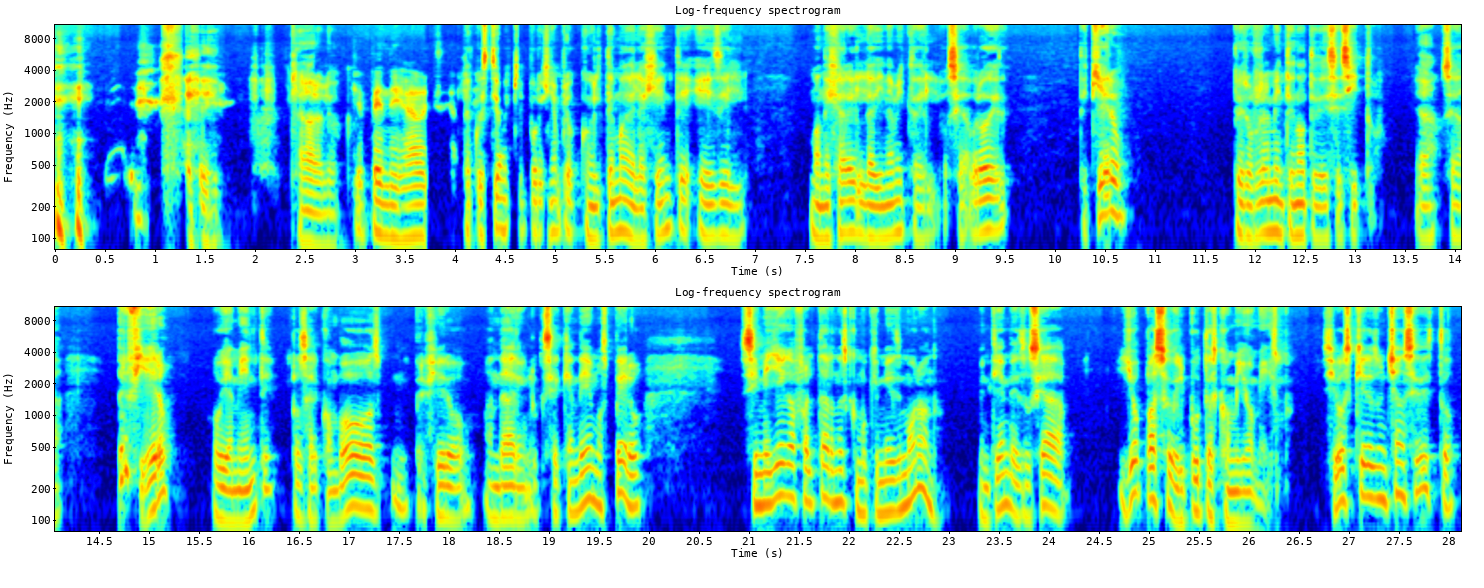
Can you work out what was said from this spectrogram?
claro, loco. Qué pendejada. La cuestión aquí, por ejemplo, con el tema de la gente es el manejar la dinámica del, o sea, brother, te quiero, pero realmente no te necesito, ¿ya? O sea, prefiero, obviamente, pasar con vos, prefiero andar en lo que sea que andemos, pero si me llega a faltar, no es como que me desmorono, ¿me entiendes? O sea, yo paso del putas conmigo mismo. Si vos quieres un chance de esto,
